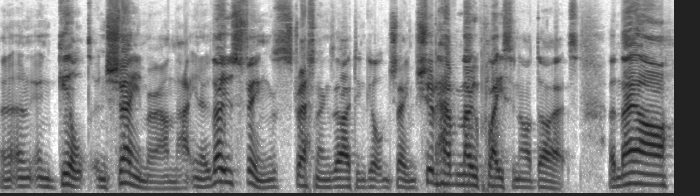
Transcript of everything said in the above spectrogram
and, and, and, guilt and shame around that you know those things stress and anxiety and guilt and shame should have no place in our diets. And they are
